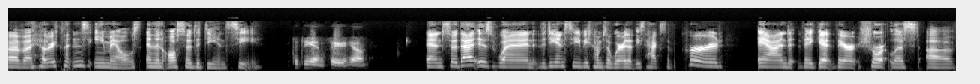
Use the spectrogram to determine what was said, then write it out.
of uh, hillary clinton's emails and then also the dnc The DNC. Yeah. And so that is when the DNC becomes aware that these hacks have occurred and they get their short list of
